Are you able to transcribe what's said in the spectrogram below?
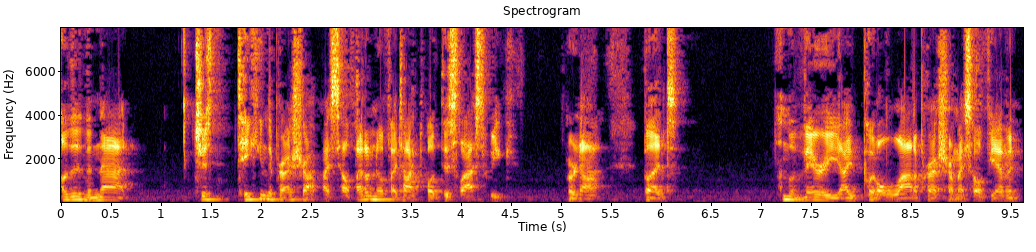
other than that, just taking the pressure off myself. I don't know if I talked about this last week or not, but I'm a very I put a lot of pressure on myself. You haven't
